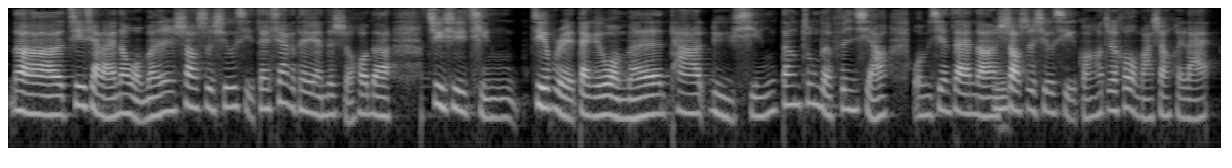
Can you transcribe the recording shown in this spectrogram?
那接下来呢，我们稍事休息，在下个单元的时候呢，继续请 Jeffrey 带给我们他旅行当中的分享。我们现在呢，稍事休息，广告之后马上回来。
